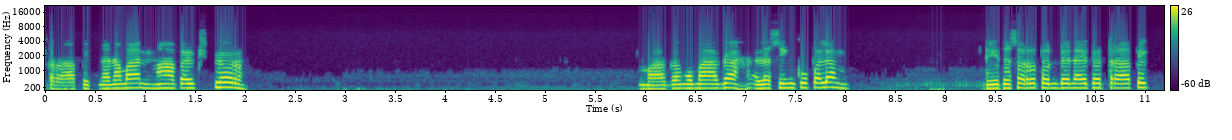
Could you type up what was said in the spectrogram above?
Traffic na naman mga ka-explore. Umagang umaga, alas 5 pa lang. Dito sa Rotonda na ito traffic.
